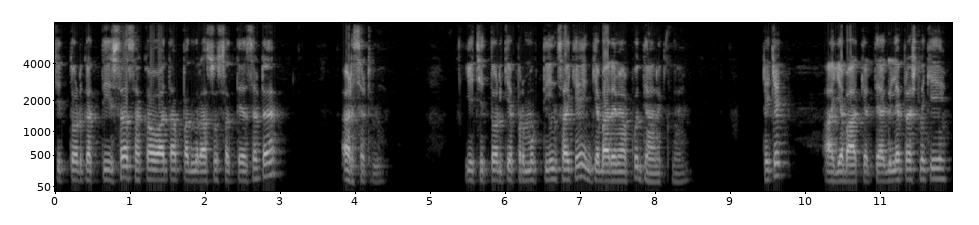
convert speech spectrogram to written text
चित्तौड़ का तीसरा शाखा हुआ था पंद्रह सौ सत्तासठ अड़सठ में। ये चित्तौड़ के प्रमुख तीन शाखे हैं, इनके बारे में आपको ध्यान रखना है। ठीक है? आगे बात करते हैं अगले प्रश्न की।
